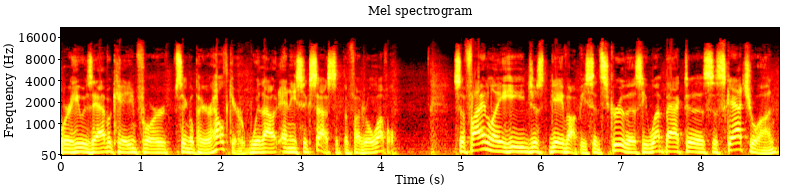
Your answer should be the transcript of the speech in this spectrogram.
where he was advocating for single payer health care without any success at the federal level. So finally, he just gave up. He said, screw this. He went back to Saskatchewan,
